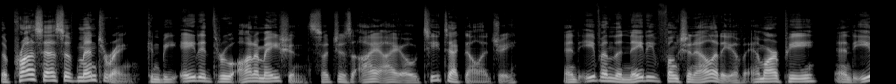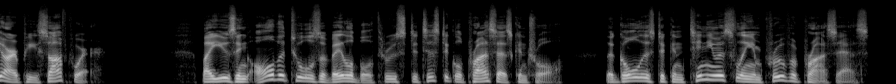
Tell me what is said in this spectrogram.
The process of mentoring can be aided through automation such as IIoT technology and even the native functionality of MRP and ERP software. By using all the tools available through statistical process control, the goal is to continuously improve a process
